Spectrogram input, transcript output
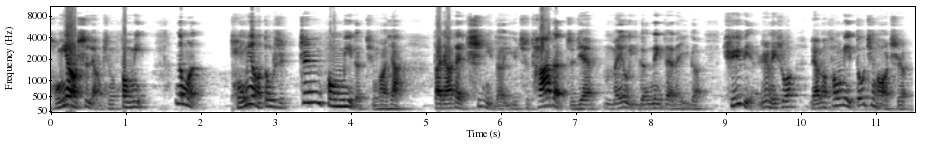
同样是两瓶蜂蜜，那么同样都是真蜂蜜的情况下。大家在吃你的与吃它的之间没有一个内在的一个区别，认为说两个蜂蜜都挺好吃，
